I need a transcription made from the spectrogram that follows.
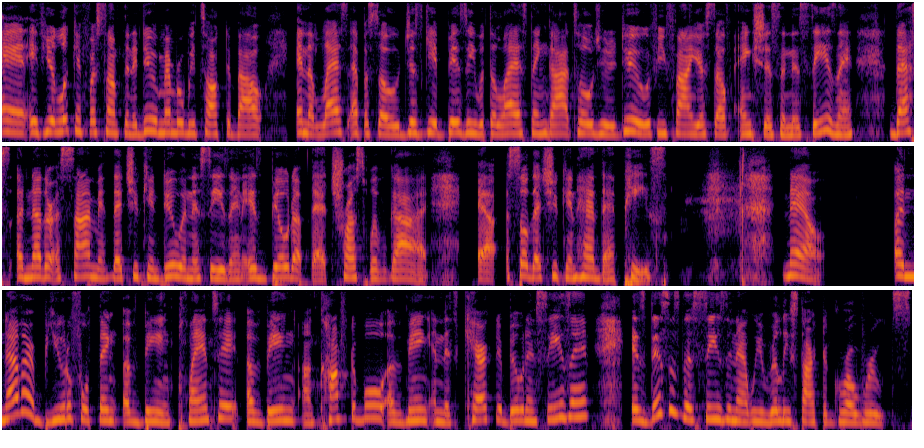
And if you're looking for something to do, remember we talked about in the last episode, just get busy with the last thing God told you to do. If you find yourself anxious in this season, that's another assignment that you can do in this season is build up that trust with God uh, so that you can have that peace. Now, Another beautiful thing of being planted, of being uncomfortable, of being in this character building season is this is the season that we really start to grow roots.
